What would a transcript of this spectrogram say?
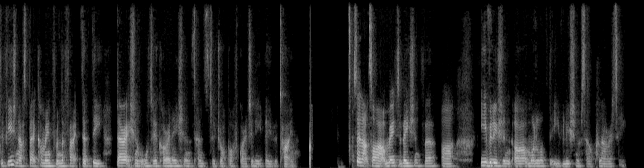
diffusion aspect coming from the fact that the direction autocorrelation tends to drop off gradually over time. So that's our motivation for our evolution, our model of the evolution of cell polarity.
